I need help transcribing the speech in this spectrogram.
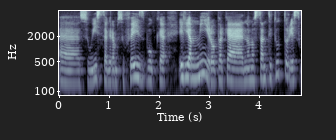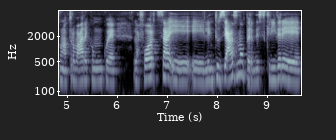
eh, su Instagram, su Facebook e li ammiro perché nonostante tutto riescono a trovare comunque la forza e, e l'entusiasmo per descrivere,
